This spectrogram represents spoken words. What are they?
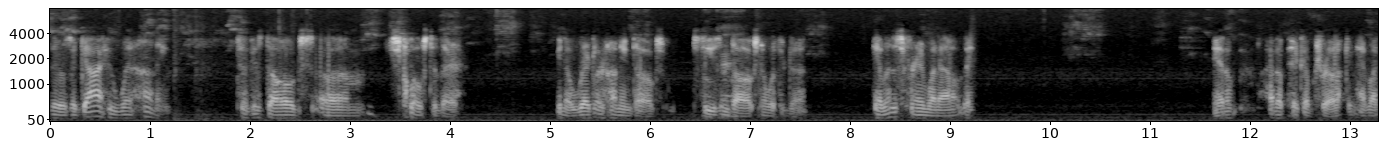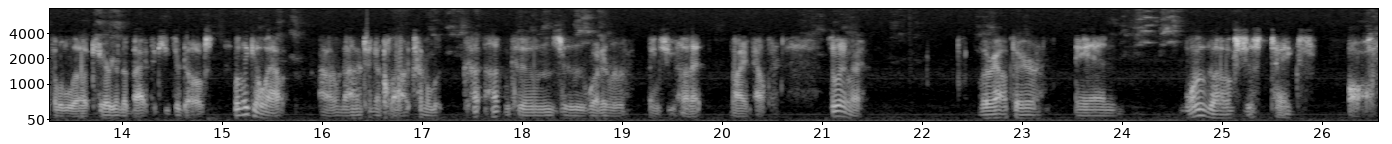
There was a guy who went hunting, took his dogs um, close to there. You know, regular hunting dogs, seasoned Okay. dogs know what they're doing. Him and his friend went out. They had a had a pickup truck and had like a little uh, carrier in the back to keep their dogs. Well, they go out, I don't know, nine or ten o'clock, trying to look hu- hunting coons or whatever things you hunt at night out there. So anyway, they're out there, and one of the dogs just takes off,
